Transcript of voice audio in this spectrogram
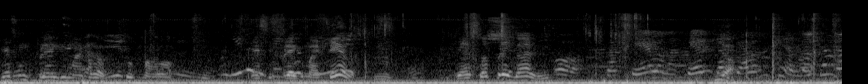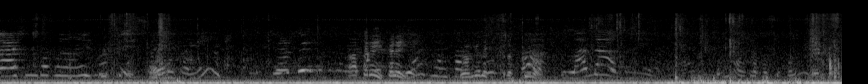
Desce um prego e martelo. Desculpa. Desce prego e martelo. Já é só pregar ali. Ó, daquela, naquela e daquela, naquela. Eu acho que não tá falando isso pra você. Tá no caminho? Ah, peraí, peraí. Joga ele aqui pra cima. E lá dá também, ó.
